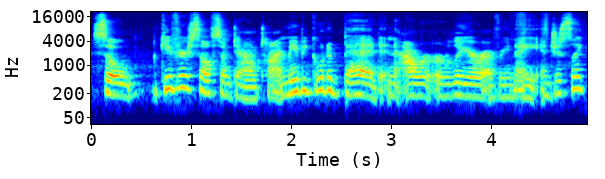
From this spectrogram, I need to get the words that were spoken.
So give yourself some downtime. Maybe go to bed an hour earlier every night and just like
